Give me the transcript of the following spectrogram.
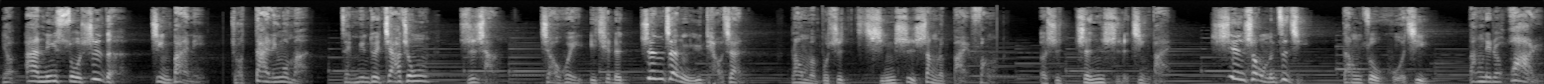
要按你所示的敬拜你，就带领我们在面对家中、职场、教会一切的征战与挑战，让我们不是形式上的摆放，而是真实的敬拜，献上我们自己当做活祭，让你的话语，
